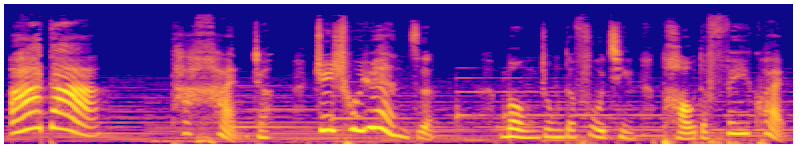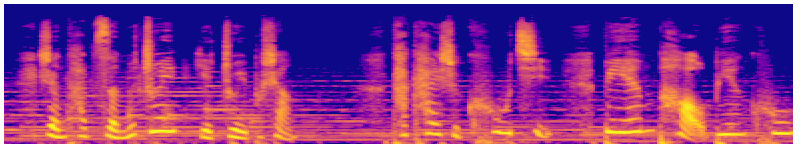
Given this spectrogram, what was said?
阿大，他喊着追出院子。梦中的父亲跑得飞快，任他怎么追也追不上。他开始哭泣，边跑边哭。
